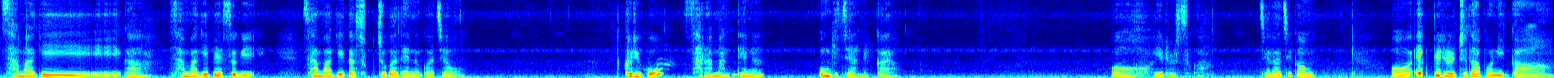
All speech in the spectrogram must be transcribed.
사마귀가 사마귀 뱃속이 사마귀가 숙주가 되는 거죠. 그리고 사람한테는 옮기지 않을까요? 어, 이럴 수가. 제가 지금 어, 액비를 주다 보니까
